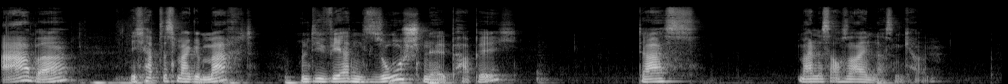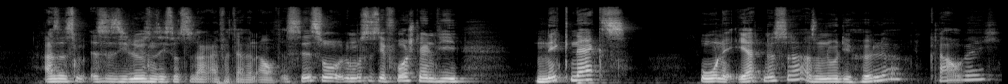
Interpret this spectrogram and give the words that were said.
Aber ich habe das mal gemacht und die werden so schnell pappig, dass man es auch sein lassen kann. Also es, es, sie lösen sich sozusagen einfach darin auf. Es ist so, du musst es dir vorstellen wie Knickknacks ohne Erdnüsse, also nur die Hülle, glaube ich.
